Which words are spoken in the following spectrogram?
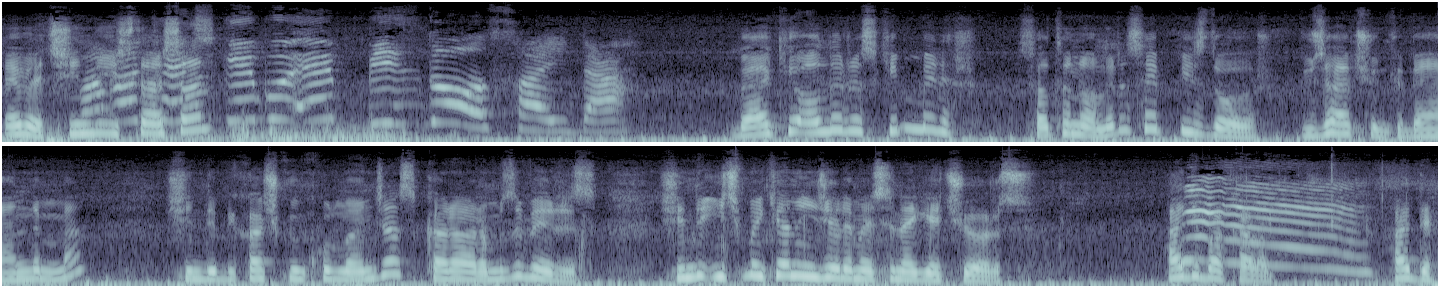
Evet şimdi Baba istersen keşke bu hep bizde olsaydı. belki alırız kim bilir. Satın alırız hep bizde olur. Güzel çünkü beğendim ben. Şimdi birkaç gün kullanacağız. Kararımızı veririz. Şimdi iç mekan incelemesine geçiyoruz. Hadi bakalım. Hadi.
